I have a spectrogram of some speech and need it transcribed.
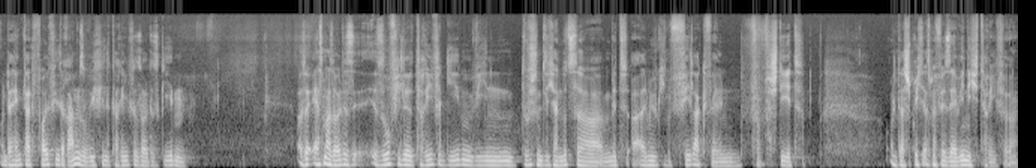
Und da hängt halt voll viel dran, so wie viele Tarife sollte es geben. Also erstmal sollte es so viele Tarife geben, wie ein durchschnittlicher Nutzer mit allen möglichen Fehlerquellen versteht. Und das spricht erstmal für sehr wenig Tarife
